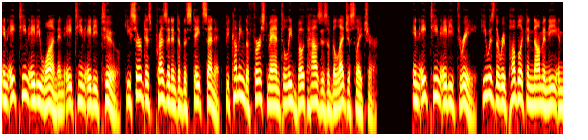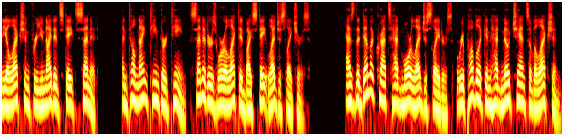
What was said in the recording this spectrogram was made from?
In 1881 and 1882, he served as president of the state senate, becoming the first man to lead both houses of the legislature. In 1883, he was the Republican nominee in the election for United States Senate. Until 1913, senators were elected by state legislatures. As the Democrats had more legislators, a Republican had no chance of election.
